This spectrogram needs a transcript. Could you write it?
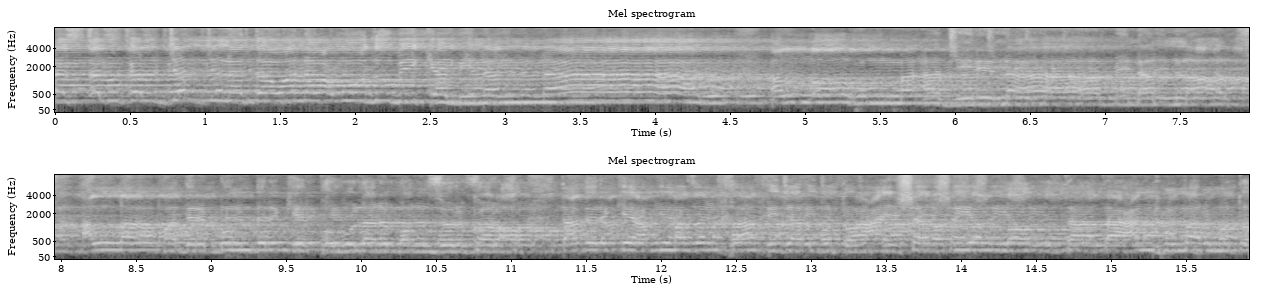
নাসআলুকাল জান্নাতা ওয়া নাউযু বিকা মিনান নার। আল্লাহুম্মা আজিরনা মিনান নার আল্লাহ আমাদের বোনদেরকে কবুল আর মঞ্জুর করো। তাদেরকে আম্মাজান খাদিজার মতো, আয়েশা রাদিয়াল্লাহু তাআলা আনহুমার মতো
